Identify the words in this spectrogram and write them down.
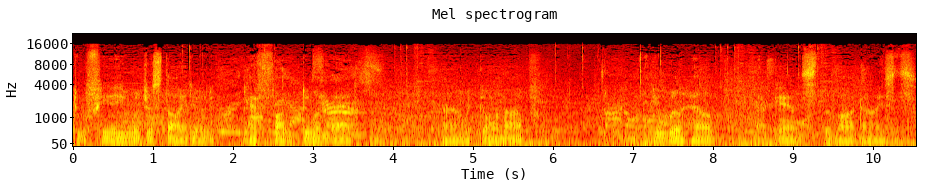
do fear you will just die, dude. Have fun doing that. Uh, we're going up. You will help against the Vargheists.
